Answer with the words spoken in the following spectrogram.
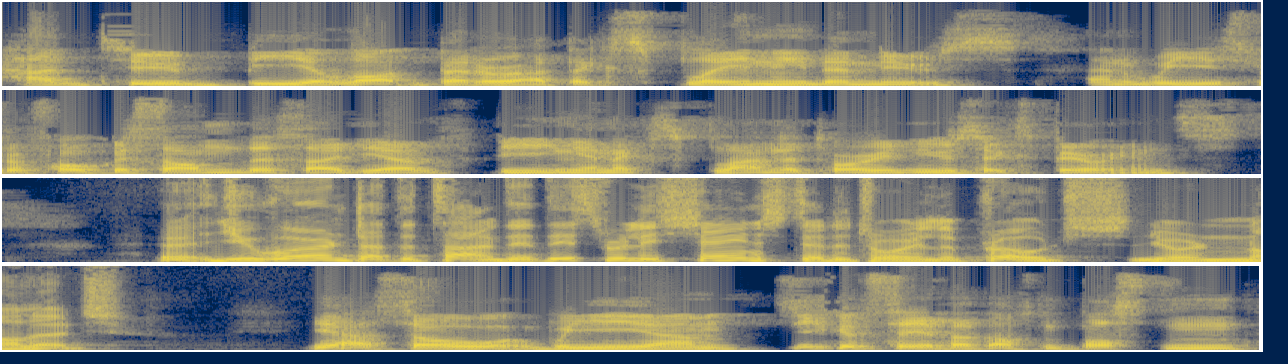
had to be a lot better at explaining the news. And we sort of focused on this idea of being an explanatory news experience. Uh, you weren't at the time. Did this really change the editorial approach, your knowledge? Yeah, so we, um, you could say that Aftenposten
